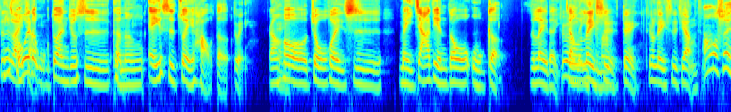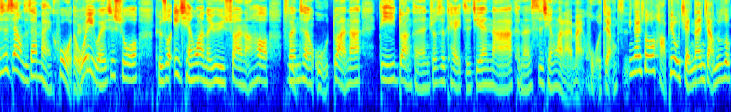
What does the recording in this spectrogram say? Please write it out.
你所谓的五段就是可能 A 是最好的，对，然后就会是每家店都五个。之类的，这样的类似，对，就类似这样子。哦，所以是这样子在买货的。我以为是说，比如说一千万的预算，然后分成五段，那第一段可能就是可以直接拿可能四千万来买货这样子。应该说好，譬如简单讲，就是说，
